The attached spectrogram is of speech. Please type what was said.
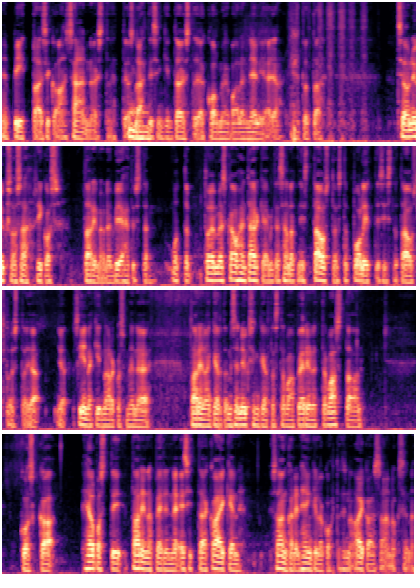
en piittaisikaan säännöistä, että jos mm. lähtisinkin töistä ja kolmeen vaille neljä. Ja, ja tota, se on yksi osa rikostarinoiden viehätystä mutta toi on myös kauhean tärkeää, mitä sanot niistä taustoista, poliittisista taustoista, ja, ja siinäkin narkos menee tarinan kertomisen yksinkertaistavaa perinnettä vastaan, koska helposti tarinaperinne esittää kaiken sankarin henkilökohtaisena aikaansaannoksena.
